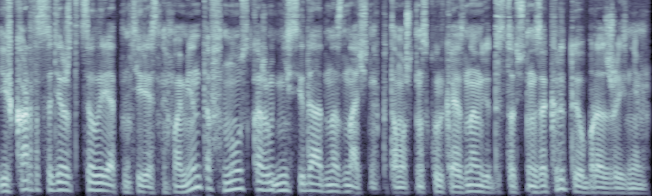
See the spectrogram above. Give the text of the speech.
И в карта содержит целый ряд интересных моментов, ну, скажем, не всегда однозначных, потому что, насколько я знаю, него достаточно закрытый образ жизни.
